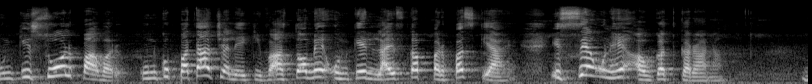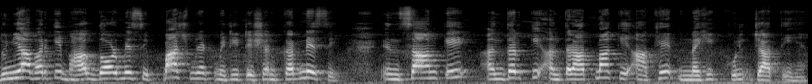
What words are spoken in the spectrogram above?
उनकी सोल पावर उनको पता चले कि वास्तव में उनके लाइफ का पर्पस क्या है। इससे उन्हें अवगत कराना। दुनिया भर की भाग दौड़ में सिर्फ़ पाँच मिनट मेडिटेशन करने से इंसान के अंदर की अंतरात्मा की आँखें नहीं खुल जाती हैं।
